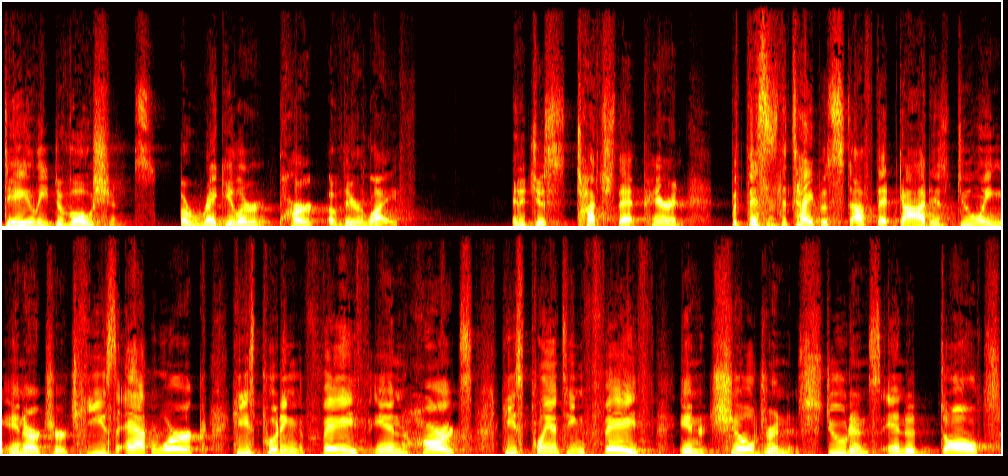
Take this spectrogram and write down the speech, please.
daily devotions a regular part of their life. And it just touched that parent. But this is the type of stuff that God is doing in our church. He's at work. He's putting faith in hearts. He's planting faith in children, students, and adults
